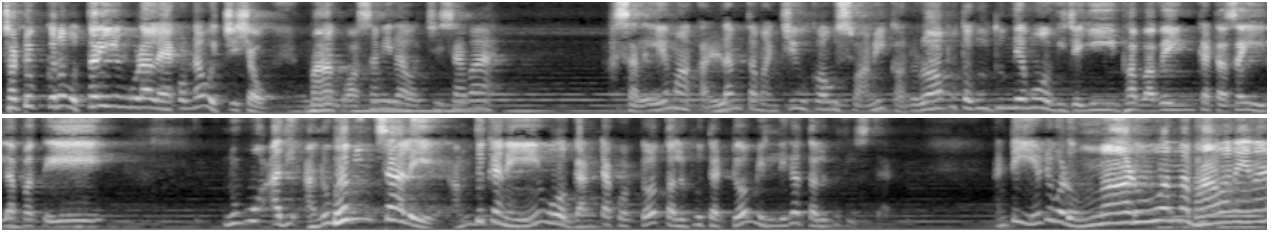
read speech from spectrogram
చటుక్కున ఉత్తరీయం కూడా లేకుండా వచ్చేసావు మా కోసం ఇలా వచ్చేసావా అసలే మా కళ్ళంత మంచివి కావు స్వామి కనురాపు తగులుతుందేమో విజయీ భవ వెంకట శైలపతే. నువ్వు అది అనుభవించాలి. అందుకని ఓ గంట కొట్టో తలుపు తట్టో మెల్లిగా తలుపు తీస్తాడు. అంటే ఏమిటి వాడు ఉన్నాడు అన్న భావనేనా?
